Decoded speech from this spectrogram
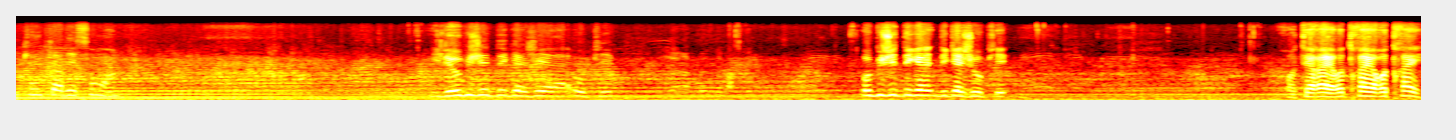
Hein. Il est obligé de dégager la- au pied. Obligé de déga- dégager au pied. Retrait, retrait, retrait.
